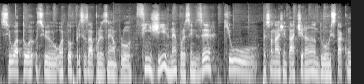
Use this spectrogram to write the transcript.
Se o ator, se o ator precisar, por exemplo, fingir, né, por assim dizer, que o personagem tá atirando ou está com,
